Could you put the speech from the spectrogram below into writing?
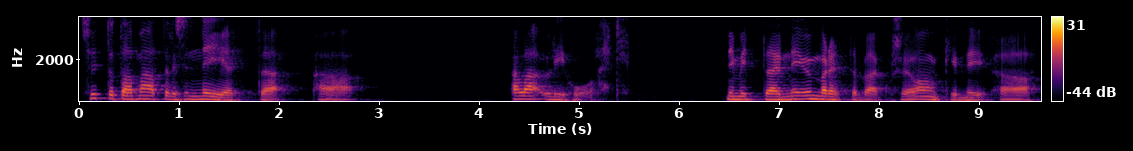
Sitten tota, mä ajattelisin niin, että ää, älä ylihuolehdi. Nimittäin niin ymmärrettävää kuin se onkin, niin ää,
